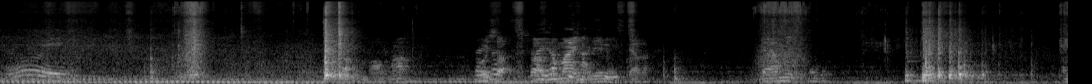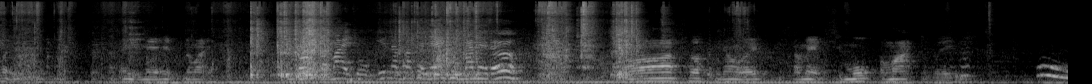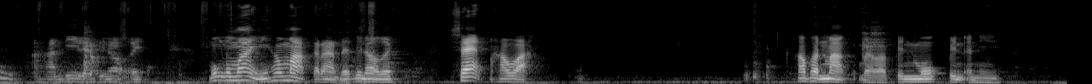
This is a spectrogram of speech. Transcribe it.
โอ้ยออกเนาะได้โอ้ยชอบชอบหน่อไม้ได้นี่ได้นี่เจ้าละเจ้ามีเอามาอีกไอ้แม่เห็ดหน่อไม้ก็ทำไมถูกกินแล้วพักแยงขึ้นมาเลยเด้ออ๋อเท่าพี่น้องเอ้ยเอาแม่ชิมุกหน่อไม้เลยอู้อาหารดีเลยพี่น้องเอ้ยมุกหน่อไม้นี่เขาหมักขนาดได้พี่น้องเอ้ยแซ่บเขาว่ะ เขาพันหมักแบบว่าเป็นมกเป็นอันนี้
